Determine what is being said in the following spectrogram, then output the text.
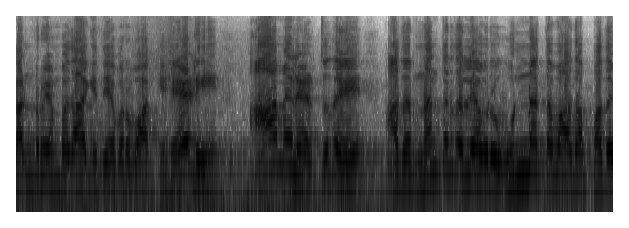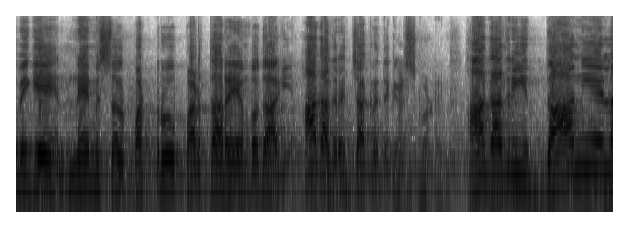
ಕಂಡ್ರು ಎಂಬುದಾಗಿ ದೇವರ ವಾಕ್ಯ ಹೇಳಿ ಆಮೇಲೆ ಹೇಳ್ತದೆ, ಅದರ ನಂತರದಲ್ಲಿ ಅವರು ಉನ್ನತವಾದ ಪದವಿಗೆ ನೇಮಿಸಲ್ಪಟ್ಟರು ಪಡ್ತಾರೆ ಎಂಬುದಾಗಿ. ಹಾಗಾದ್ರೆ ಜಾಗ್ರತೆ ಕೇಳಿಸ್ಕೊಳ್ರಿ ಹಾಗಾದ್ರೆ ಈ ದಾನಿಯೇಲ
